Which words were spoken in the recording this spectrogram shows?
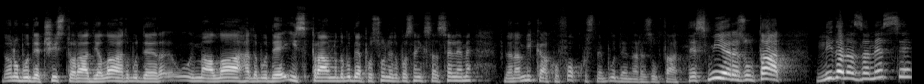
da ono bude čisto radi Allaha, da bude ima Allaha, da bude ispravno, da bude posunet poslanik sa seleme, da nam nikako fokus ne bude na rezultat. Ne smije rezultat ni da nas zanese,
